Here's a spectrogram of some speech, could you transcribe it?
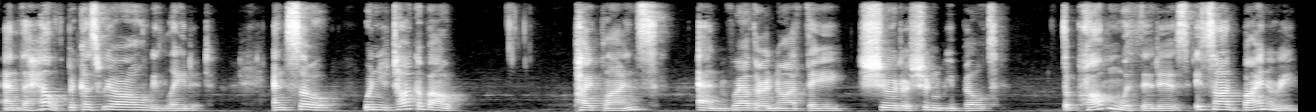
and the health, because we are all related. And so when you talk about pipelines and whether or not they should or shouldn't be built, the problem with it is it's not binary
